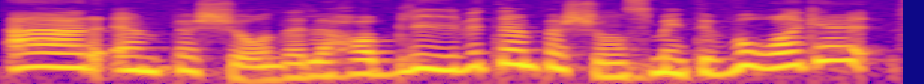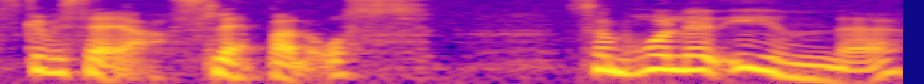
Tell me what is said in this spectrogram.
är en person eller har blivit en person som inte vågar, ska vi säga, släppa loss, som håller inne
